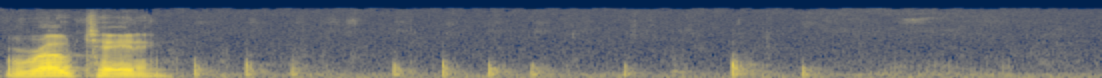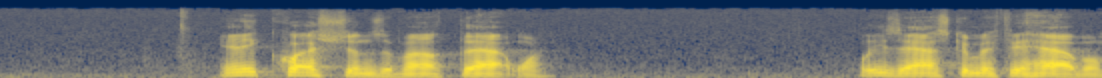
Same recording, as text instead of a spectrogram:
rotating. Any questions about that one? Please ask them if you have them.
